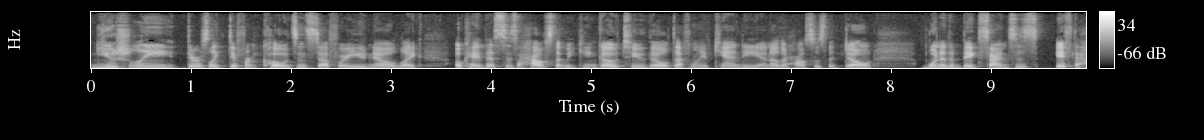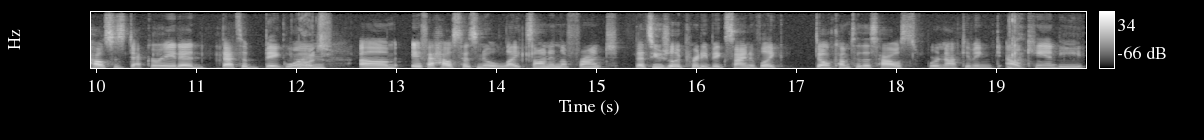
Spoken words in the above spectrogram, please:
usually there's like different codes and stuff where you know like okay this is a house that we can go to they'll definitely have candy and other houses that don't one of the big signs is if the house is decorated that's a big one Right. Um, if a house has no lights on in the front that's usually a pretty big sign of like don't come to this house we're not giving out candy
